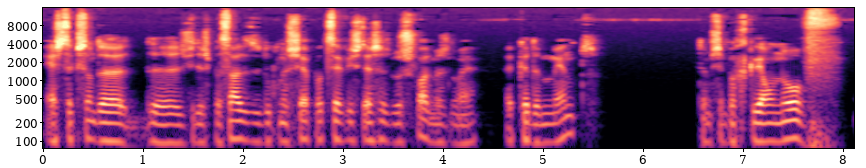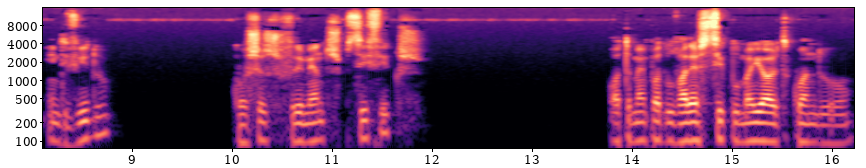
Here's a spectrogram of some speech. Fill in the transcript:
Esta questão da, das vidas passadas e do que nascer pode ser visto destas duas formas, não é? A cada momento Estamos sempre a recriar um novo indivíduo com os seus sofrimentos específicos. Ou também pode levar a este ciclo maior de quando,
